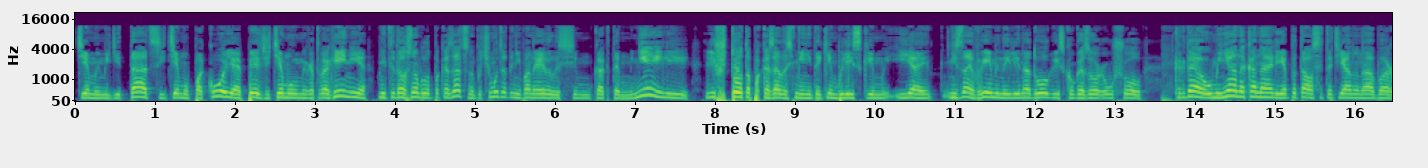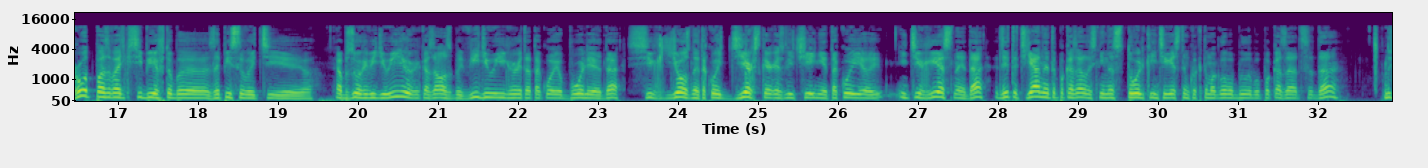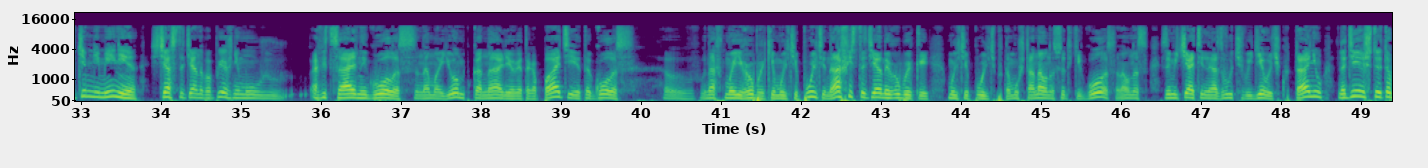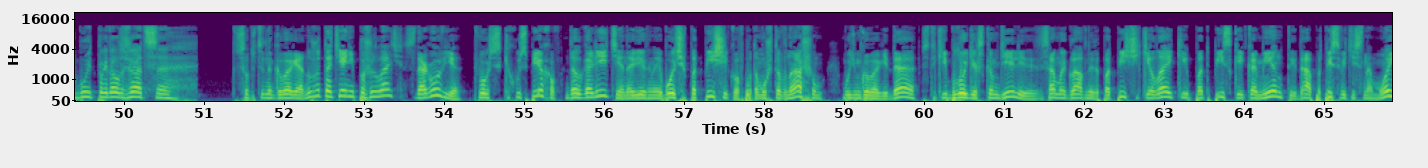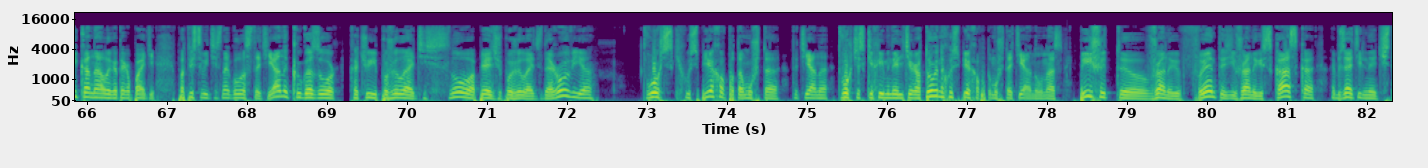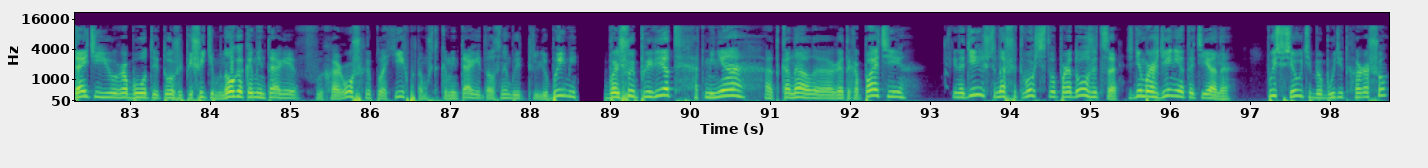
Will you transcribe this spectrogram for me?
темы медитации, тему покоя, опять же, тему умиротворения. Мне это должно было показаться, но почему-то это не понравилось как-то мне или, или что-то показалось мне не таким близким, и я, не знаю, временно или надолго из кругозора ушел. Когда у меня на канале я пытался Татьяну наоборот позвать к себе, чтобы записывать э, обзор видеоигр, и, казалось бы, видеоигры это такое более, да, серьезное, такое дерзкое развлечение, такое э, интересное, да. Для Татьяны это показалось не настолько интересным, как это могло бы было бы показаться, да. Но тем не менее, сейчас Татьяна по-прежнему официальный голос на моем канале Ретропати. Это голос наш, моей рубрике мультипульти, нашей с Татьяной рубрикой мультипульти, потому что она у нас все-таки голос, она у нас замечательно озвучивает девочку Таню. Надеюсь, что это будет продолжаться собственно говоря. Нужно Татьяне пожелать здоровья, творческих успехов, долголетия, наверное, больше подписчиков, потому что в нашем, будем говорить, да, все-таки блогерском деле самое главное это подписчики, лайки, подписки комменты, да, подписывайтесь на мой канал Ретропати, подписывайтесь на голос Татьяны Кругозор. Хочу ей пожелать снова, опять же, пожелать здоровья, творческих успехов, потому что Татьяна, творческих именно литературных успехов, потому что Татьяна у нас пишет э, в жанре фэнтези, в жанре сказка. Обязательно читайте ее работы, тоже пишите много комментариев, хороших и плохих, потому что комментарии должны быть любыми. Большой привет от меня, от канала Ретропатии. И надеюсь, что наше творчество продолжится. С днем рождения, Татьяна! Пусть все у тебя будет хорошо.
